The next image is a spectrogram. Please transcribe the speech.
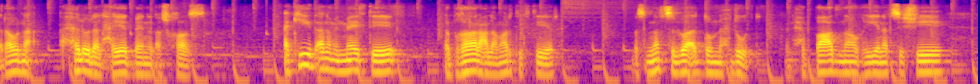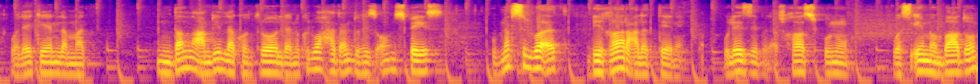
رونق حلو للحياة بين الأشخاص. أكيد أنا من ميلتي بغار على مرتي كتير بس بنفس الوقت ضمن حدود. بنحب بعضنا وهي نفس الشي ولكن لما نضلنا عاملين لها control لأنه كل واحد عنده his own space وبنفس الوقت بيغار على التاني. ولازم الأشخاص يكونوا واثقين من بعضهم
